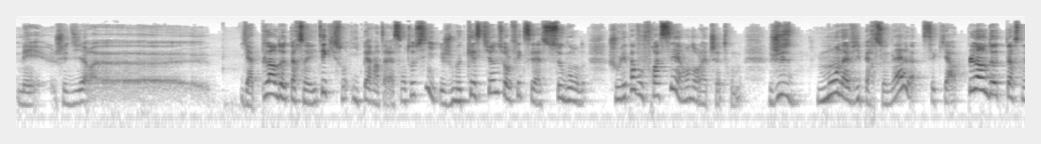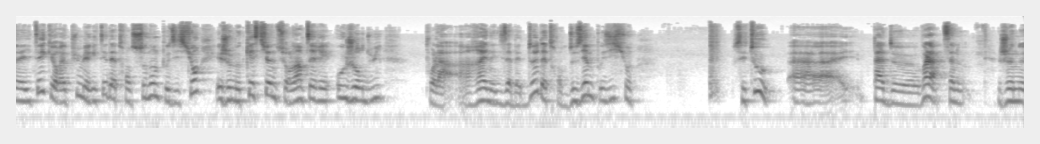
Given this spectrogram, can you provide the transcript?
mais je veux dire, il y a plein d'autres personnalités qui sont hyper intéressantes aussi. Je me questionne sur le fait que c'est la seconde. Je voulais pas vous froisser hein, dans la chatroom. Juste mon avis personnel, c'est qu'il y a plein d'autres personnalités qui auraient pu mériter d'être en seconde position. Et je me questionne sur l'intérêt aujourd'hui pour la reine Elisabeth II d'être en deuxième position. C'est tout. Euh, pas de. Voilà, ça ne... je ne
